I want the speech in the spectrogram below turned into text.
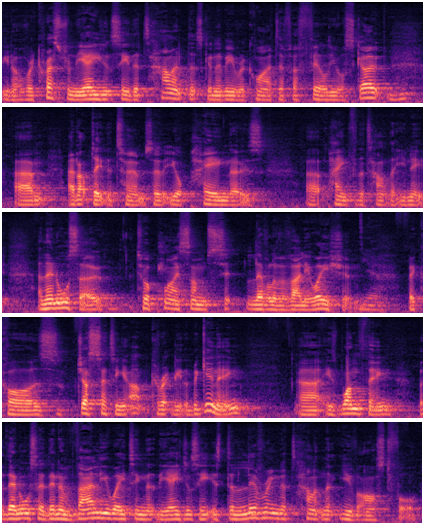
you know, request from the agency the talent that's going to be required to fulfil your scope, um, and update the terms so that you're paying those, uh, paying for the talent that you need. And then also to apply some level of evaluation Yeah. because just setting it up correctly at the beginning uh, is one thing, but then also then evaluating that the agency is delivering the talent that you've asked for,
